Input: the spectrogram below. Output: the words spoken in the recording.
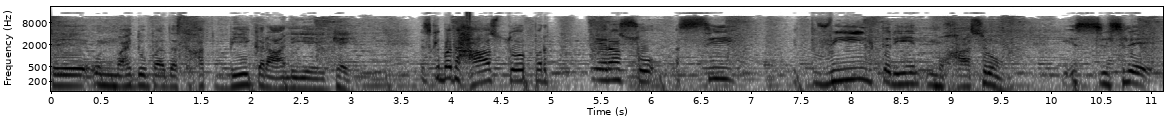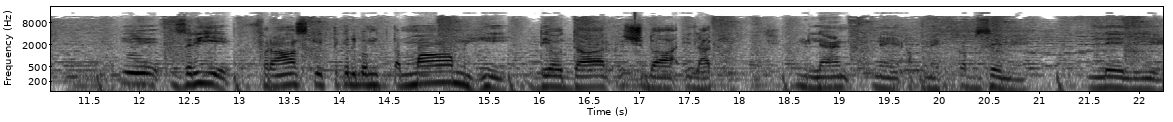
سے ان معاہدوں پر دستخط بھی کرا لیے گئے۔ اس کے بعد خاص طور پر تیرہ سو اسی طویل ترین محاصروں اس سلسلے کے ذریعے فرانس کے تقریباً تمام ہی دیودار شدہ علاقے انگلینڈ نے اپنے قبضے میں لے لیے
